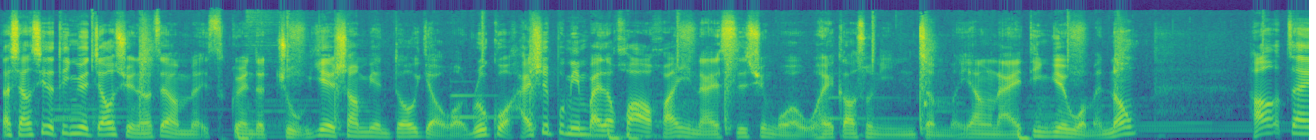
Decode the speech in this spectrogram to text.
那详细的订阅教学呢，在我们 Instagram 的主页上面都有哦。如果还是不明白的话，欢迎来私讯我，我会告诉您怎么样来订阅我们哦。好，在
